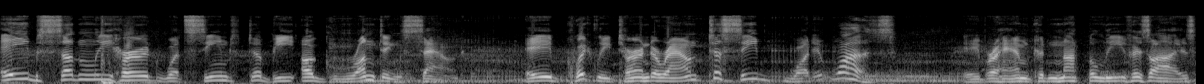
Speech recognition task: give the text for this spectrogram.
Abe suddenly heard what seemed to be a grunting sound. Abe quickly turned around to see what it was. Abraham could not believe his eyes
